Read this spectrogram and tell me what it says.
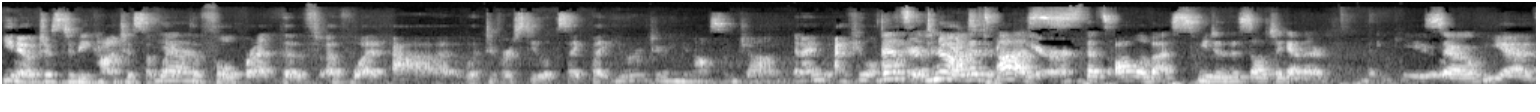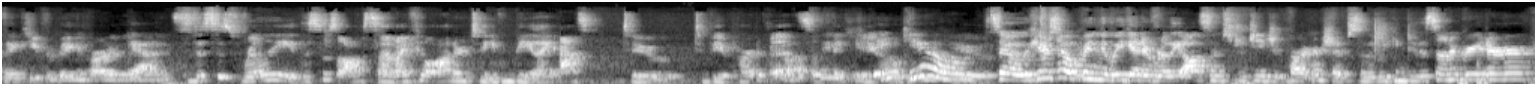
you know, just to be conscious of like Yeah. the full breadth of, of what uh, what diversity looks like. But you are doing an awesome job, and I, I feel That's no, that's us. here. That's all of us. We did this all together. Thank you. So Yeah, thank you for being a part of it. Yeah. It's- this is really this is awesome. I feel honored to even be like asked to to be a part of it. Oh, so thank thank you. you. Thank you. Thank you. So here's hoping that we get a really awesome strategic partnership so that we can do this on a greater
